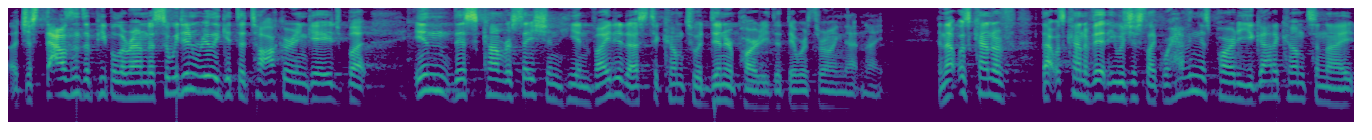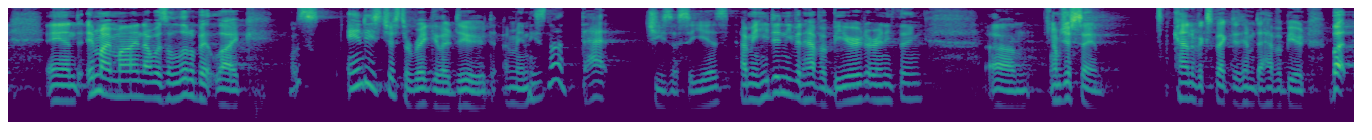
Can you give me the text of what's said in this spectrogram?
uh, just thousands of people around us. So we didn't really get to talk or engage, but in this conversation, he invited us to come to a dinner party that they were throwing that night. And that was kind of that was kind of it. He was just like, "We're having this party. You got to come tonight." And in my mind, I was a little bit like, "Was Andy's just a regular dude? I mean, he's not that Jesus. He is. I mean, he didn't even have a beard or anything. Um, I'm just saying." Kind of expected him to have a beard. But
